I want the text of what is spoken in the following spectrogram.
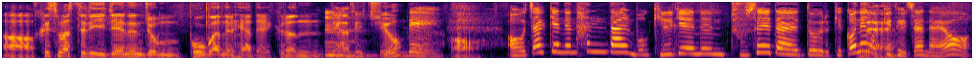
어, 크리스마스 트리 이제는 좀 보관을 해야 될 그런 때가 됐지요. 네. 어. 어, 짧게는 한 달, 뭐 길게는 두세 달도 이렇게 꺼내놓게 네. 되잖아요.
